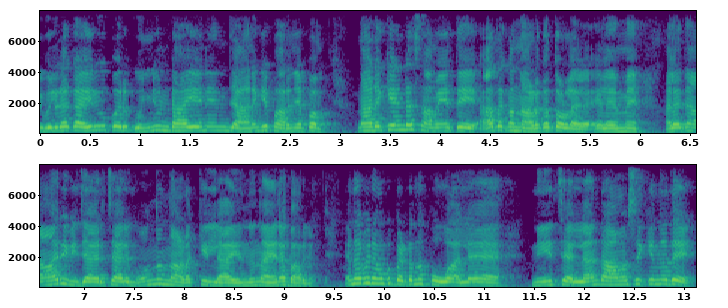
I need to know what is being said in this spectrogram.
ഇവളുടെ കയ്യിലും ഇപ്പോൾ ഒരു കുഞ്ഞുണ്ടായേനെന്ന് ജാനകി പറഞ്ഞപ്പം നടക്കേണ്ട സമയത്തെ അതൊക്കെ നടക്കത്തുള്ള ഇളയമ്മേ അല്ലാതെ ആര് വിചാരിച്ചാലും ഒന്നും നടക്കില്ല എന്ന് നയന പറഞ്ഞു. എന്നാൽ പിന്നെ നമുക്ക് പെട്ടെന്ന് പോവാം അല്ലേ? നീ ചെല്ലാൻ താമസിക്കുന്നതേ.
